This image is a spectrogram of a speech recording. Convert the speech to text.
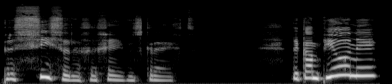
preciezere gegevens krijgt. De campione,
